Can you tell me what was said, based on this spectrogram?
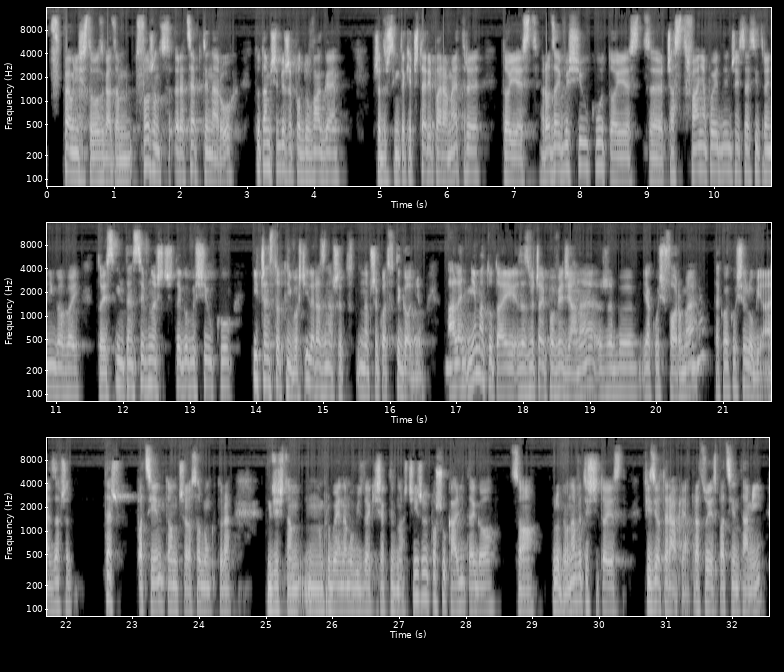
W pełni się z Tobą zgadzam. Tworząc recepty na ruch, to tam się bierze pod uwagę przede wszystkim takie cztery parametry. To jest rodzaj wysiłku, to jest e, czas trwania pojedynczej sesji treningowej, to jest intensywność tego wysiłku i częstotliwość, ile razy na, na przykład w tygodniu. Ale nie ma tutaj zazwyczaj powiedziane, żeby jakąś formę, Mhm. taką jaką się lubi, ale zawsze też pacjentom czy osobom, które gdzieś tam mm, próbuję namówić do jakiejś aktywności, żeby poszukali tego, co lubią. Nawet jeśli to jest fizjoterapia, pracuję z pacjentami,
